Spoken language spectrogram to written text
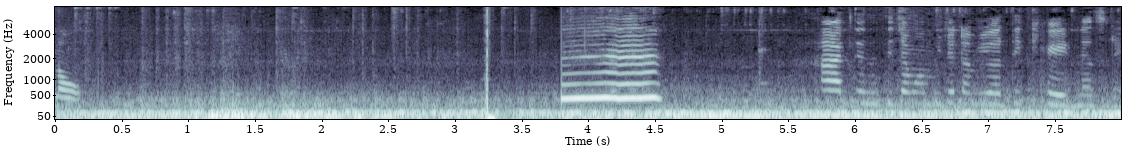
नो आद्यानं तिच्या मम्मीच्या टमीवरती खेळणंच रे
